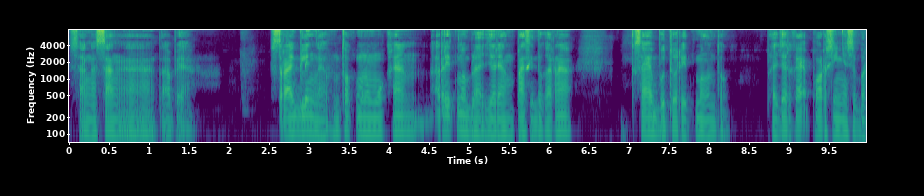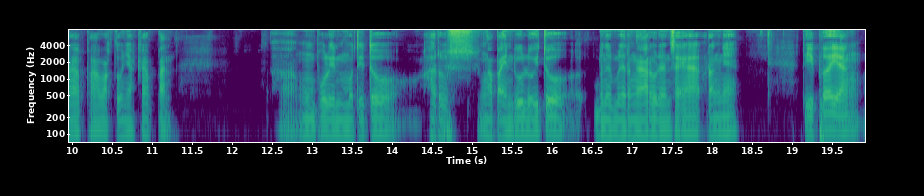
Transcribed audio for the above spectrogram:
sangat-sangat apa ya struggling lah untuk menemukan ritme belajar yang pas itu. Karena saya butuh ritme untuk belajar kayak porsinya seberapa waktunya kapan uh, ngumpulin mood itu harus ngapain dulu. Itu bener-bener ngaruh dan saya orangnya tipe yang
